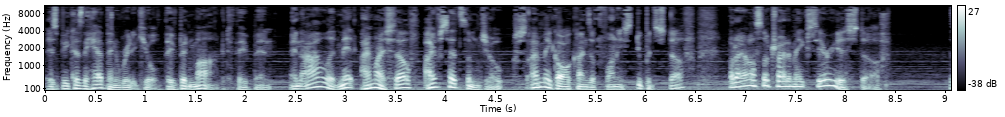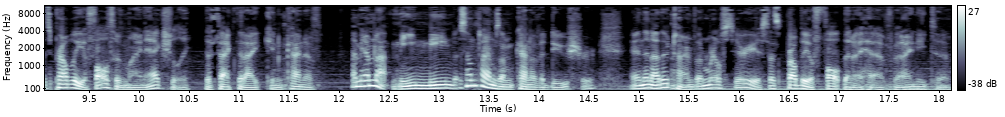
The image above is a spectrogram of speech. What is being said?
is because they have been ridiculed. They've been mocked. They've been. And I'll admit, I myself, I've said some jokes. I make all kinds of funny, stupid stuff, but I also try to make serious stuff. It's probably a fault of mine, actually. The fact that I can kind of. I mean, I'm not mean, mean, but sometimes I'm kind of a doucher, and then other times I'm real serious. That's probably a fault that I have, but I need to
